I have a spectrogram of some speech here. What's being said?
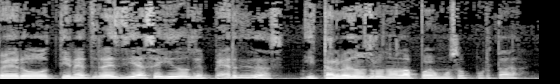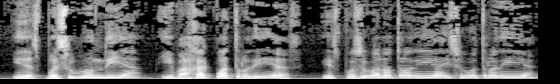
pero tiene tres días seguidos de pérdidas y tal vez nosotros no la podemos soportar. Y después sube un día y baja cuatro días. Y después sube al otro día y sube otro día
